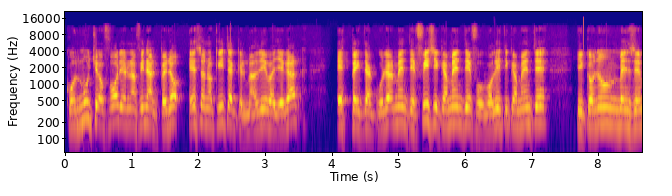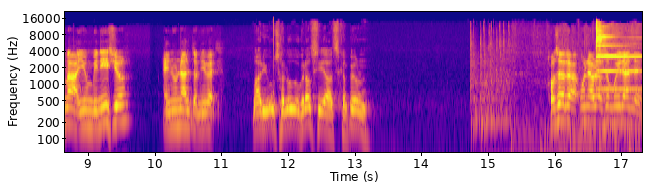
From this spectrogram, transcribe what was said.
con mucha euforia en la final, pero eso no quita que el Madrid va a llegar espectacularmente, físicamente, futbolísticamente y con un Benzema y un Vinicius en un alto nivel. Mario, un saludo, gracias, campeón. José Ra, un abrazo muy grande.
